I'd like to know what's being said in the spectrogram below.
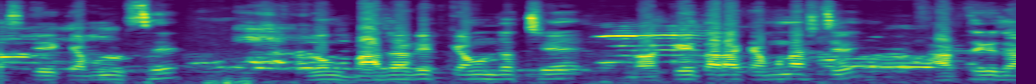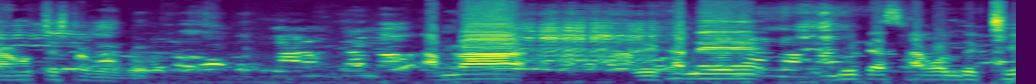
আজকে কেমন উঠছে এবং বাজার রেট কেমন যাচ্ছে বা ক্রেতারা কেমন আসছে হাট থেকে জানানোর চেষ্টা করব। আমরা এখানে দুইটা ছাগল দেখছি।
